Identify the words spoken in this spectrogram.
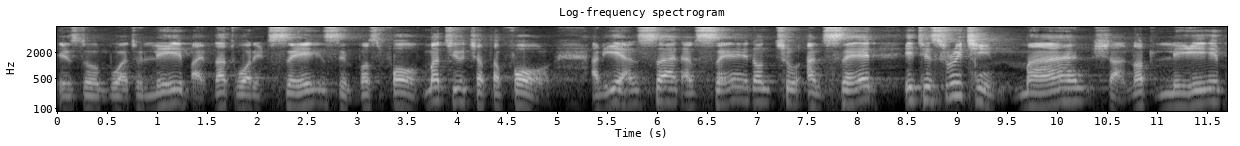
is to, what to live by that what it says in verse 4 Matthew chapter 4. And he answered and said unto, and said, It is written, Man shall not live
